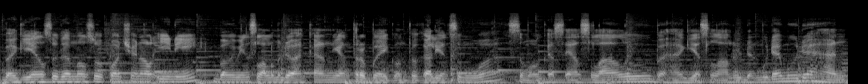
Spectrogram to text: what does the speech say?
Bagi yang sudah mensupport channel ini, Bang Mimin selalu mendoakan yang terbaik untuk kalian semua. Semoga sehat selalu, bahagia selalu, dan mudah-mudahan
